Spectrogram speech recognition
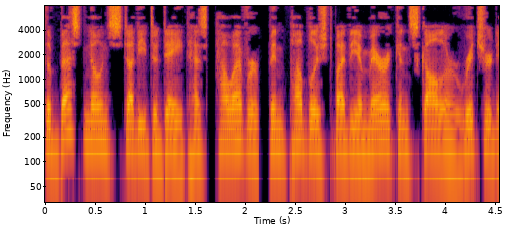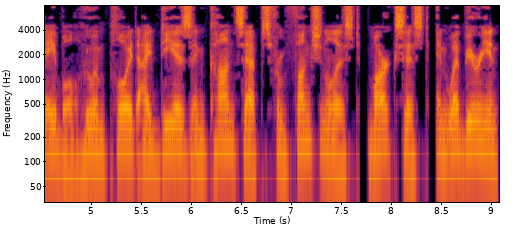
The best-known study to date has, however, been published by the American scholar Richard Abel who employed ideas and concepts from functionalist, Marxist, and Weberian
